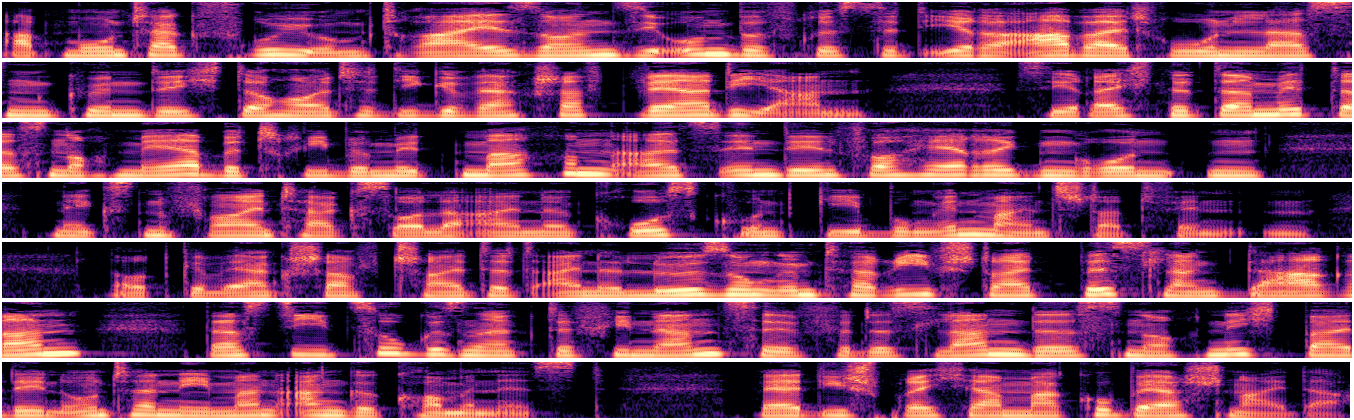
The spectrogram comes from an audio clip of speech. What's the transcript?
Ab Montag früh um drei sollen sie unbefristet ihre Arbeit ruhen lassen, kündigte heute die Gewerkschaft Verdi an. Sie rechnet damit, dass noch mehr Betriebe mitmachen als in den vorherigen Runden. Nächsten Freitag solle eine Großkundgebung in Mainz stattfinden. Laut Gewerkschaft scheitert eine Lösung im Tarifstreit bislang daran, dass die zugesagte Finanzhilfe des Landes noch nicht bei den Unternehmern angekommen ist. Verdi-Sprecher Marco Berschneider.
